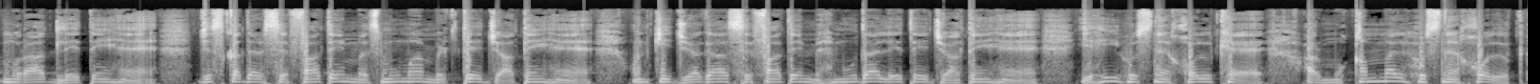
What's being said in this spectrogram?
مراد لیتے ہیں، جس قدر صفات مضمومہ مٹتے جاتے ہیں، ان کی جگہ صفات محمودہ لیتے جاتے ہیں۔ یہی حسن خلق ہے اور مکمل حسن خلق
